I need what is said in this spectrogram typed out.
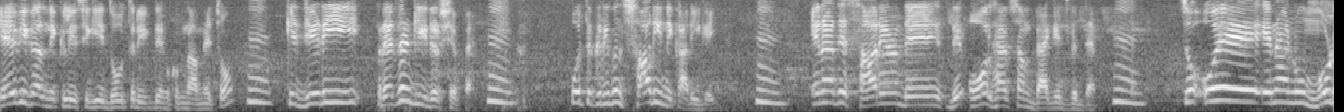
ਇਹ ਵੀ ਗੱਲ ਨਿਕਲੀ ਸੀਗੀ 2 ਤਰੀਕ ਦੇ ਹੁਕਮਨਾਮੇ ਚੋਂ ਕਿ ਜਿਹੜੀ ਪ੍ਰੈਜ਼ੈਂਟ ਲੀਡਰਸ਼ਿਪ ਹੈ ਹੂੰ। ਉਹ ਤਕਰੀਬਨ ਸਾਰੀ ਨਿਕਾਰੀ ਗਈ। ਹੂੰ। ਇਹਨਾਂ ਦੇ ਸਾਰਿਆਂ ਦੇ ਦੇ 올 have some baggage with them. So ਉਹ ਇਹ ਇਹਨਾਂ ਨੂੰ ਮੁੜ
